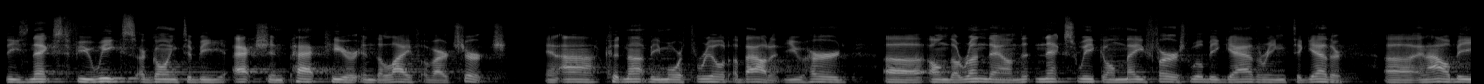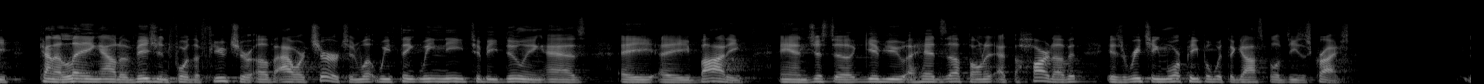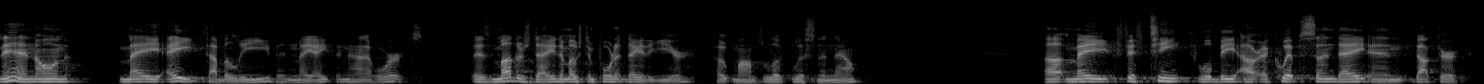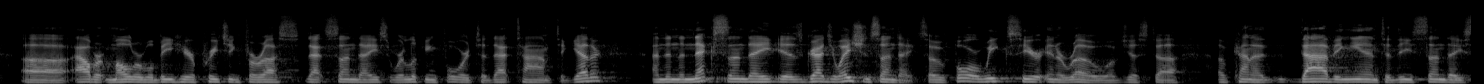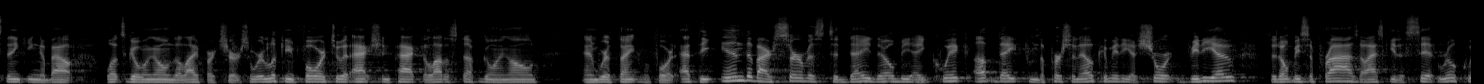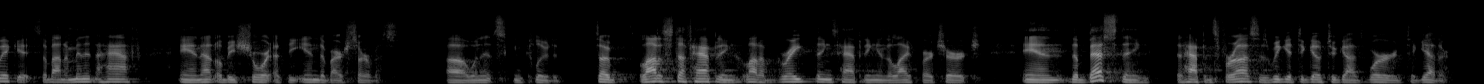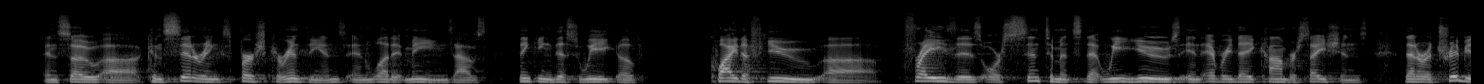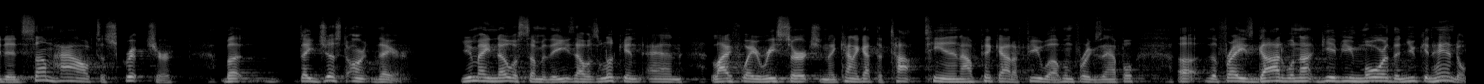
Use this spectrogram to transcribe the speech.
These next few weeks are going to be action packed here in the life of our church. And I could not be more thrilled about it. You heard uh, on the rundown that next week on May 1st, we'll be gathering together uh, and I'll be kind of laying out a vision for the future of our church and what we think we need to be doing as a, a body. And just to give you a heads up on it, at the heart of it is reaching more people with the gospel of Jesus Christ. Then on May 8th, I believe, and May 8th, and how it works, is Mother's Day, the most important day of the year. Hope mom's look, listening now. Uh, May 15th will be our Equip Sunday, and Dr. Uh, Albert Mohler will be here preaching for us that Sunday. So we're looking forward to that time together. And then the next Sunday is Graduation Sunday. So four weeks here in a row of just uh, of kind of diving into these Sundays, thinking about what's going on in the life of our church. So we're looking forward to it. Action packed, a lot of stuff going on and we're thankful for it. At the end of our service today, there'll be a quick update from the personnel committee, a short video. So don't be surprised. I'll ask you to sit real quick. It's about a minute and a half, and that'll be short at the end of our service uh, when it's concluded. So, a lot of stuff happening, a lot of great things happening in the life of our church. And the best thing that happens for us is we get to go to God's Word together. And so, uh, considering First Corinthians and what it means, I was thinking this week of quite a few uh, phrases or sentiments that we use in everyday conversations that are attributed somehow to Scripture, but they just aren't there. You may know of some of these. I was looking at Lifeway Research, and they kind of got the top 10. I'll pick out a few of them. For example, uh, the phrase, God will not give you more than you can handle.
